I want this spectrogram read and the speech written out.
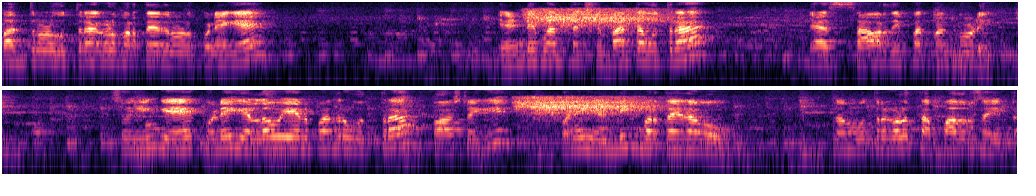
ಬಂತು ನೋಡು, ಉತ್ತರಗಳು ಬರ್ತಾ ಇದ್ರು ನೋಡು ಕೊನೆಗೆ. ಎಂಡೆ ಬಂದ ತಕ್ಷಣ, ಬಂತ ಉತ್ತರ? ಸಾವಿರದ ಇಪ್ಪತ್ತು ಬಂತು ನೋಡಿ. ಸೊ ಹಿಂಗೆ ಕೊನೆಗೆ ಎಲ್ಲವೂ ಏನಪ್ಪ ಅಂದ್ರೆ ಉತ್ತರ ಫಾಸ್ಟಾಗಿ ಕೊನೆಗೆ ಎಂಡಿಂಗ್ ಬರ್ತಾ ಇದ್ದಾವೆ ಅವು. ನಮ್ಮ ಉತ್ತರಗಳು ತಪ್ಪಾದರೂ ಸಹಿತ.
